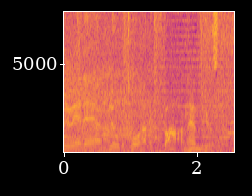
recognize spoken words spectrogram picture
Nu är det blod och tårar. Fan händer just nu.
